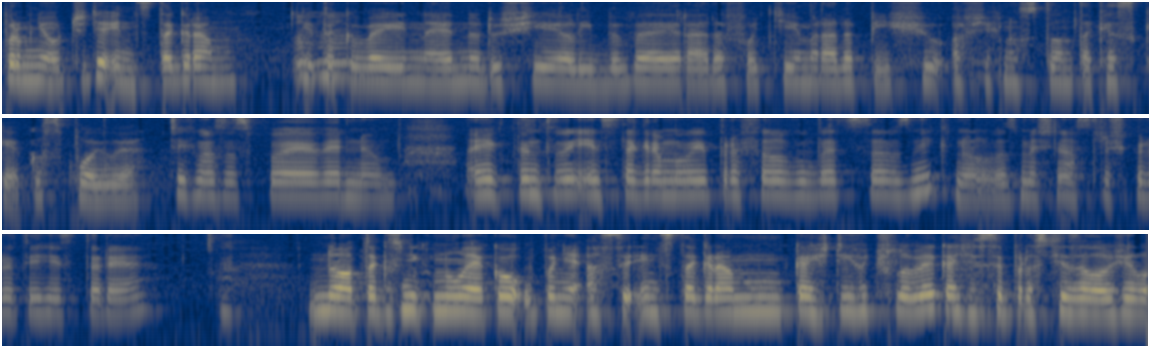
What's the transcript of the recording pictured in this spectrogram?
Pro mě určitě Instagram. Je uh-huh. takový nejjednodušší, je líbivý, ráda fotím, ráda píšu a všechno se tam tak hezky jako spojuje. Všechno se spojuje v jednom. A jak ten tvůj Instagramový profil vůbec vzniknul? Vezmeš nás trošku do té historie? No, tak vzniknul jako úplně asi Instagram každého člověka, že si prostě založil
